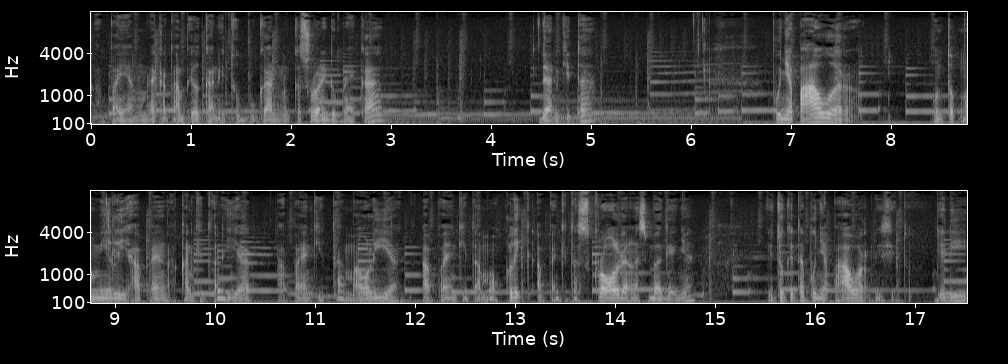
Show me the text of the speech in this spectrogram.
apa yang mereka tampilkan itu bukan keseluruhan hidup mereka. Dan kita punya power untuk memilih apa yang akan kita lihat, apa yang kita mau lihat, apa yang kita mau klik, apa yang kita scroll dan lain sebagainya. Itu kita punya power di situ. Jadi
